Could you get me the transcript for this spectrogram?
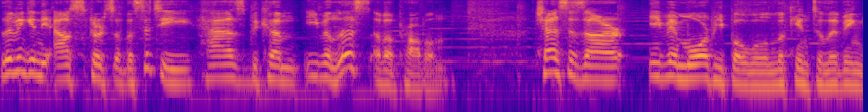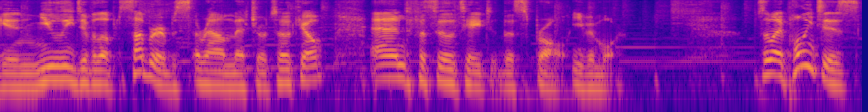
living in the outskirts of the city has become even less of a problem. Chances are even more people will look into living in newly developed suburbs around Metro Tokyo and facilitate the sprawl even more. So, my point is,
